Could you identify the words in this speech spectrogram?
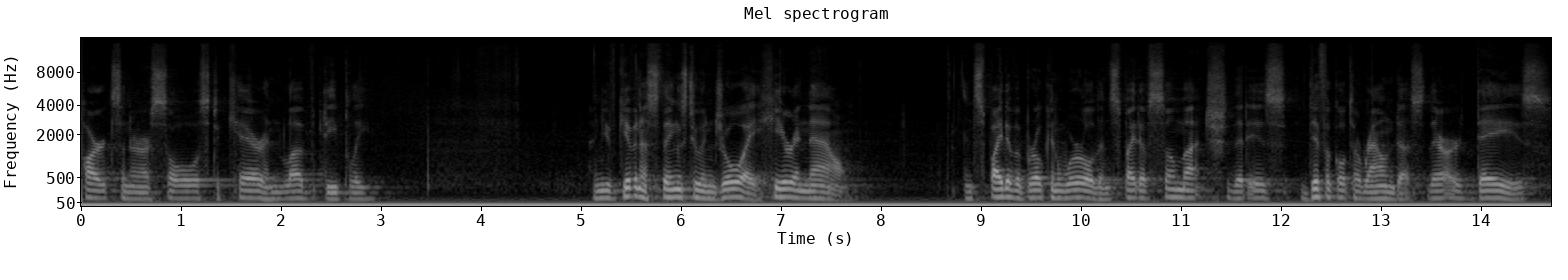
hearts and in our souls to care and love deeply. And you've given us things to enjoy here and now in spite of a broken world, in spite of so much that is difficult around us, there are days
